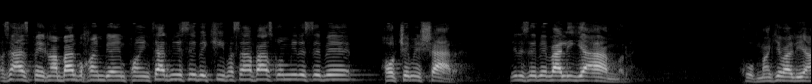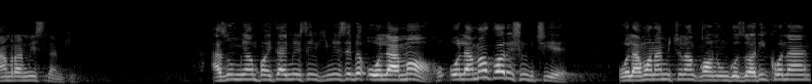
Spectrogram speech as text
مثلا از پیغمبر بخوایم بیایم پایینتر می‌رسه به کی؟ مثلا فرض کن می‌رسه به حاکم شهر می‌رسه به ولی امر. خب من که ولی امرم نیستم که. از اون میان پایینتر می‌رسه کی؟ می‌رسه به علما. خب علما کارشون چیه؟ علما نمی‌تونن قانونگذاری کنن.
